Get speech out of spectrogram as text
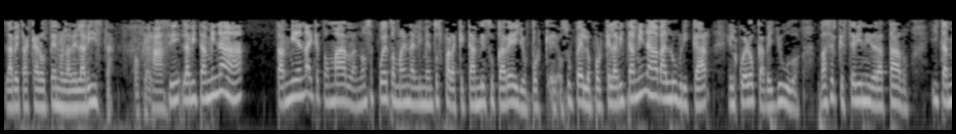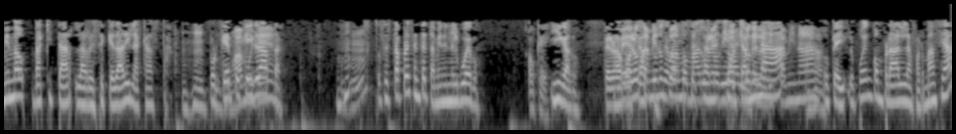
la betacaroteno, la de la vista. Ok. Ajá. ¿Sí? La vitamina A también hay que tomarla, no se puede tomar en alimentos para que cambie su cabello porque, o su pelo, porque la vitamina A va a lubricar el cuero cabelludo, va a hacer que esté bien hidratado y también va, va a quitar la resequedad y la caspa. Ujú. ¿Por qué? Ah, Porque hidrata. Entonces está presente también en el huevo, hígado. Pero, Pero también nos podemos echar el chocho de la Vitamina A. Ok, lo pueden comprar en la farmacia,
